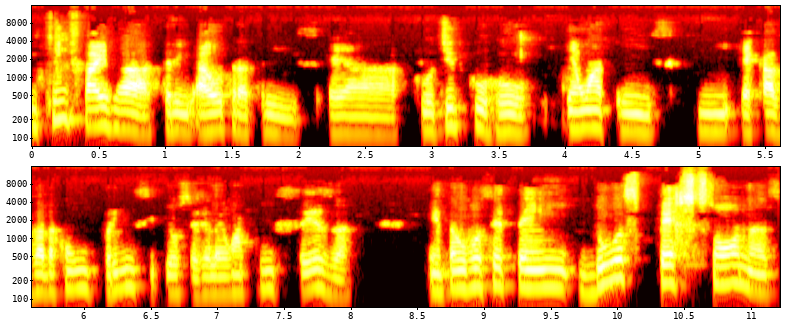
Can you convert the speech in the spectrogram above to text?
e quem faz a, a outra atriz é a Clotilde Courreau, que é uma atriz que é casada com um príncipe, ou seja, ela é uma princesa. Então você tem duas personas,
